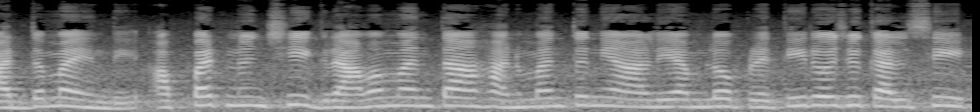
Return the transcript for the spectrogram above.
అర్థమైంది. అప్పటి నుంచి గ్రామం అంతా హనుమంతుని ఆలయంలో ప్రతిరోజు కలిసి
